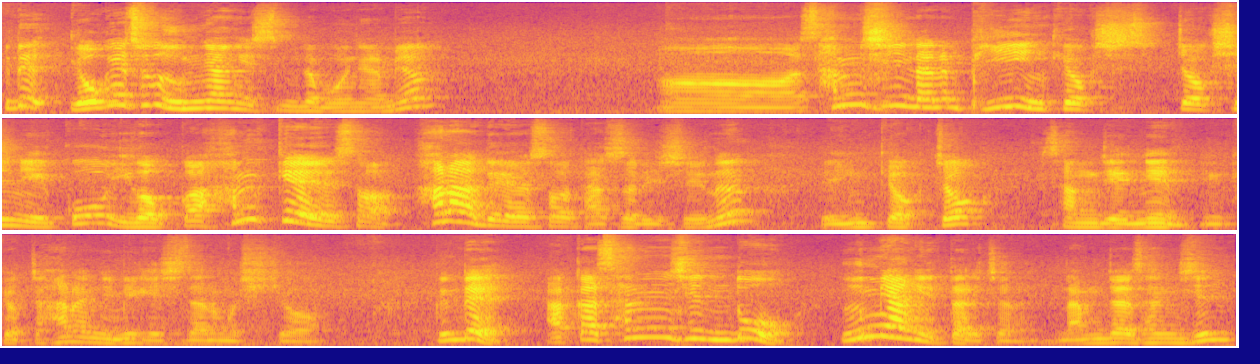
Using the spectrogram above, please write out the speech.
근데 여기에서도 음량이 있습니다. 뭐냐면 어, 삼신이라는 비인격적 신이 있고 이것과 함께해서 하나 되어서 다스리시는 인격적 상제님, 인격적 하나님이 계시다는 것이죠. 근데 아까 산신도 음양이 있다 그랬잖아요. 남자 산신,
